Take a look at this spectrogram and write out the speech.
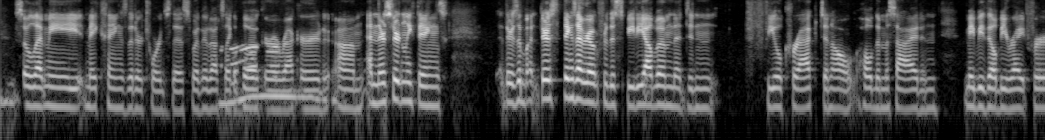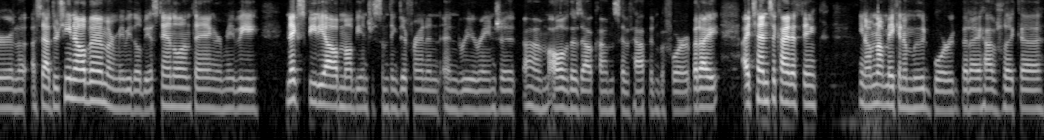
mm-hmm. so let me make things that are towards this whether that's like a book or a record oh. um, and there's certainly things there's a there's things i wrote for the speedy album that didn't feel correct and i'll hold them aside and maybe they'll be right for a sad 13 album or maybe there'll be a standalone thing or maybe next speedy album i'll be into something different and, and rearrange it um, all of those outcomes have happened before but i i tend to kind of think you know, I'm not making a mood board, but I have like a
